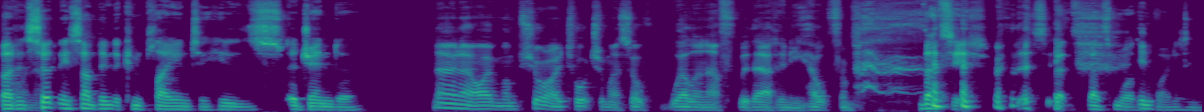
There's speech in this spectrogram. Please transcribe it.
but Oh, it's no. certainly something that can play into his agenda. No, no, I'm, I'm sure I torture myself well enough without any help from. That's it. That's. That's that's more the In- point, isn't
